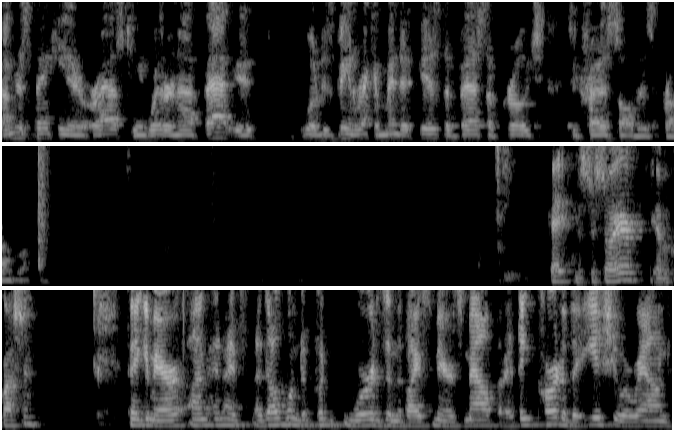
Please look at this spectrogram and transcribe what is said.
I'm just thinking or asking whether or not that is, what is being recommended is the best approach to try to solve this problem. Okay, Mr. Sawyer, you have a question? Thank you, Mayor. Um, and I've, I don't want to put words in the Vice Mayor's mouth, but I think part of the issue around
